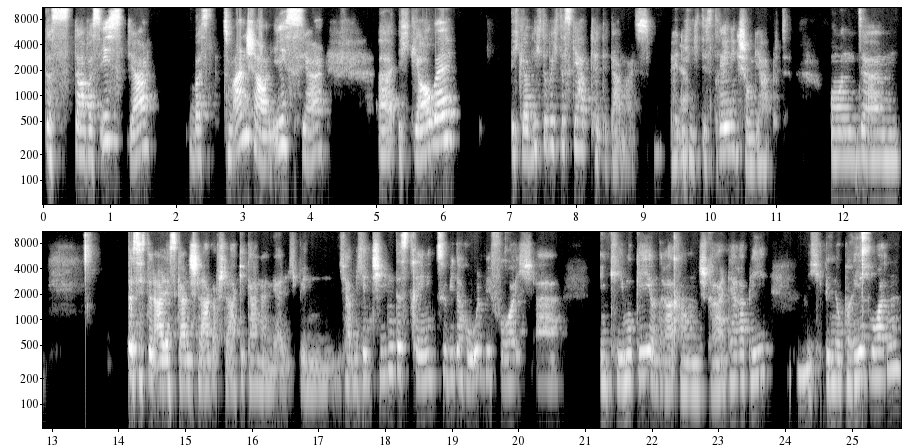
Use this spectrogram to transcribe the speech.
dass da was ist, ja, was zum Anschauen ist, ja, äh, ich glaube, ich glaube nicht, ob ich das gehabt hätte damals. Hätte ja. ich nicht das Training schon gehabt. Und ähm, das ist dann alles ganz Schlag auf Schlag gegangen. Weil ich bin, ich habe mich entschieden, das Training zu wiederholen, bevor ich äh, in Chemo gehe und, und Strahlentherapie. Mhm. Ich bin operiert worden.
